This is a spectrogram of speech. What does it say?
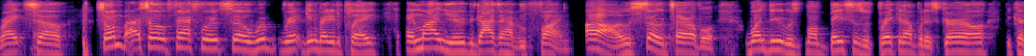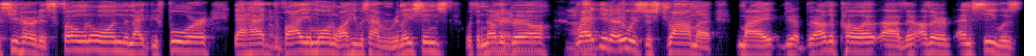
Right. So, so I'm so fast forward. So we're re- getting ready to play, and mind you, the guys are having fun. Oh, it was so terrible. One dude was on bases was breaking up with his girl because she heard his phone on the night before that had the Oh. volume on while he was having relations with another girl. Uh-huh. Right. You know, it was just drama. My the, the other poet, uh, the other MC was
